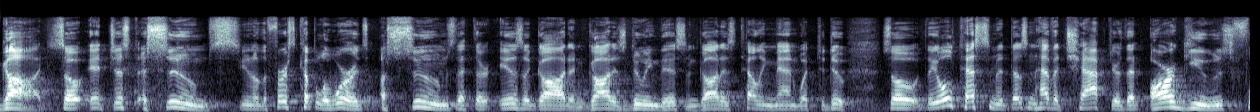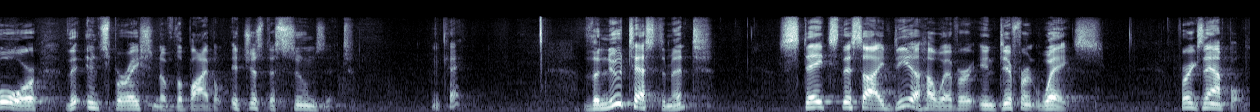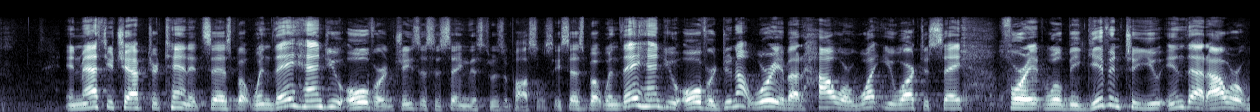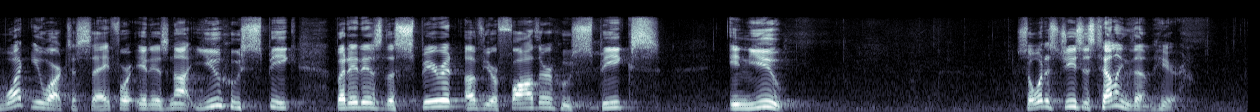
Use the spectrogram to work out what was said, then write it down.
God. So it just assumes, you know, the first couple of words assumes that there is a God and God is doing this and God is telling man what to do. So the Old Testament doesn't have a chapter that argues for the inspiration of the Bible. It just assumes it, okay? The New Testament states this idea, however, in different ways. For example, in Matthew chapter 10 it says, but when they hand you over, Jesus is saying this to His apostles, He says, but when they hand you over, do not worry about how or what you are to say, for it will be given to you in that hour what you are to say, for it is not you who speak, but it is the Spirit of your Father who speaks in you. So what is Jesus telling them here?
